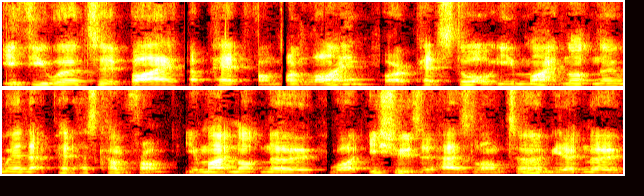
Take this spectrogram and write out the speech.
If you were to buy a pet from online or a pet store, you might not know where that pet has come from. You might not know what issues it has long term. You don't know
